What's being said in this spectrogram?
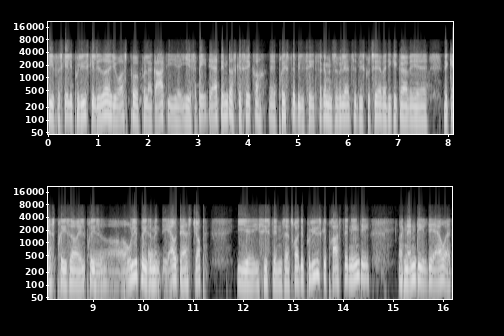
de forskellige politiske ledere jo også på, på Lagarde i, i ECB. Det er dem, der skal sikre øh, prisstabilitet. Så kan man selvfølgelig altid diskutere, hvad de kan gøre ved, øh, ved gaspriser og elpriser mm. og, og oliepriser, men det er jo deres job i, i sidste ende. Så jeg tror, at det politiske pres, det er den ene del. Og den anden del, det er jo, at,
